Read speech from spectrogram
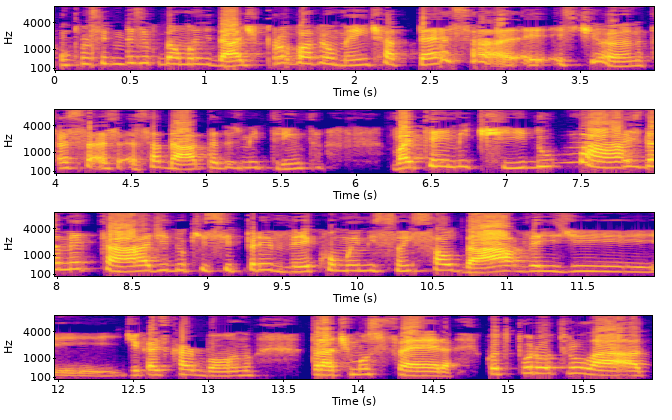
1% mais rico da humanidade, provavelmente até essa, este ano, até essa, essa data, 2030, vai ter emitido mais da metade do que se prevê como emissões saudáveis de, de gás carbono para a atmosfera. Enquanto, por outro lado,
